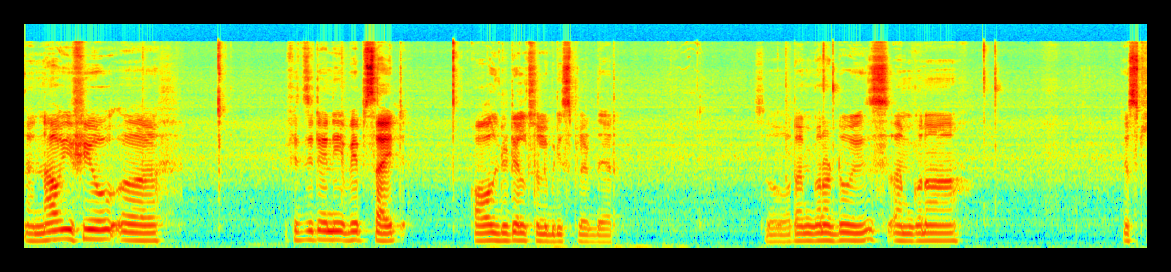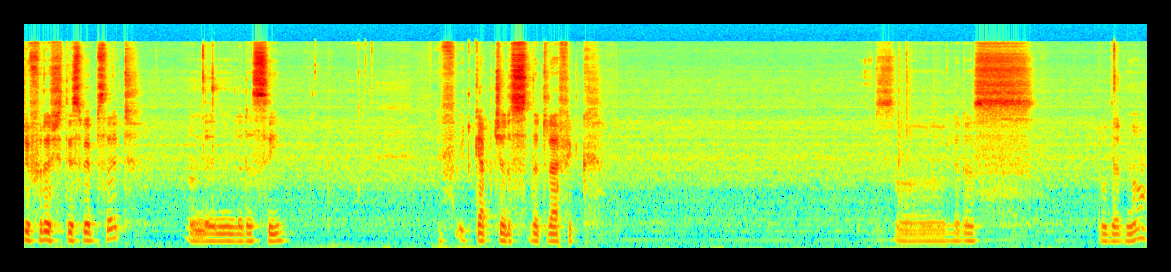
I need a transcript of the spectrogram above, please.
and now if you uh, visit any website all details will be displayed there. So what I'm gonna do is I'm gonna just refresh this website and then let us see if it captures the traffic. So let us do that now.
